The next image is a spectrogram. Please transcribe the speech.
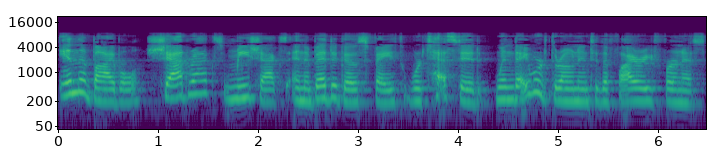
In the Bible, Shadrach's, Meshach's, and Abednego's faith were tested when they were thrown into the fiery furnace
